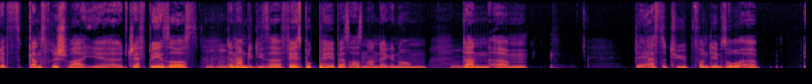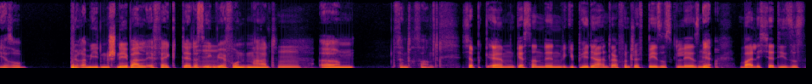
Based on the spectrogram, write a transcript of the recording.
jetzt ganz frisch war ihr äh, Jeff Bezos, Mhm. dann haben die diese Facebook Papers auseinandergenommen, Mhm. dann ähm, der erste Typ, von dem so äh, hier so Pyramiden-Schneeball-Effekt, der das Mhm. irgendwie erfunden hat. Ähm, ist interessant. Ich habe ähm, gestern den Wikipedia-Eintrag von Jeff Bezos gelesen, Ja. weil ich ja dieses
